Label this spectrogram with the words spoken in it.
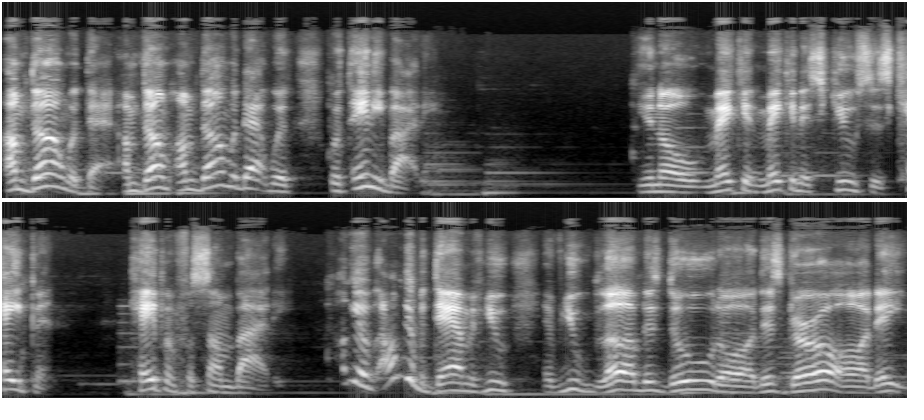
I'm done with that. I'm done. I'm done with that with with anybody. You know, making making excuses, caping, caping for somebody. I don't give I don't give a damn if you if you love this dude or this girl or they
